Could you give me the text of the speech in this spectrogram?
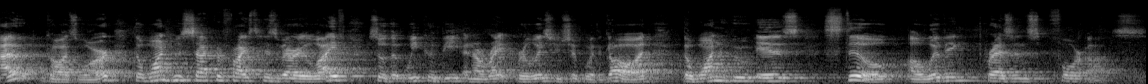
out God's word, the one who sacrificed his very life so that we could be in a right relationship with God, the one who is still a living presence for us.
